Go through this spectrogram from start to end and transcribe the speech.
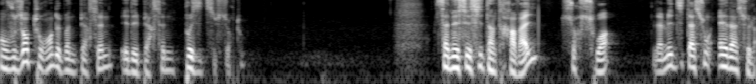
en vous entourant de bonnes personnes et des personnes positives surtout. Ça nécessite un travail sur soi. La méditation aide à cela.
